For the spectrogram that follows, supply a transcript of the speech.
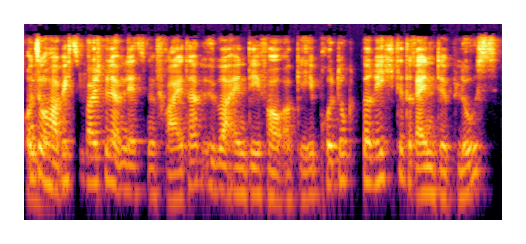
Und so habe ich zum Beispiel am letzten Freitag über ein DVAG-Produkt berichtet, Rente Plus,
